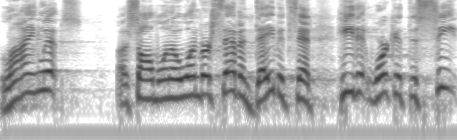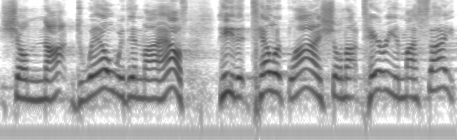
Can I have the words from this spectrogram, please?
Lying lips. Uh, Psalm 101, verse 7, David said, He that worketh deceit shall not dwell within my house. He that telleth lies shall not tarry in my sight.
